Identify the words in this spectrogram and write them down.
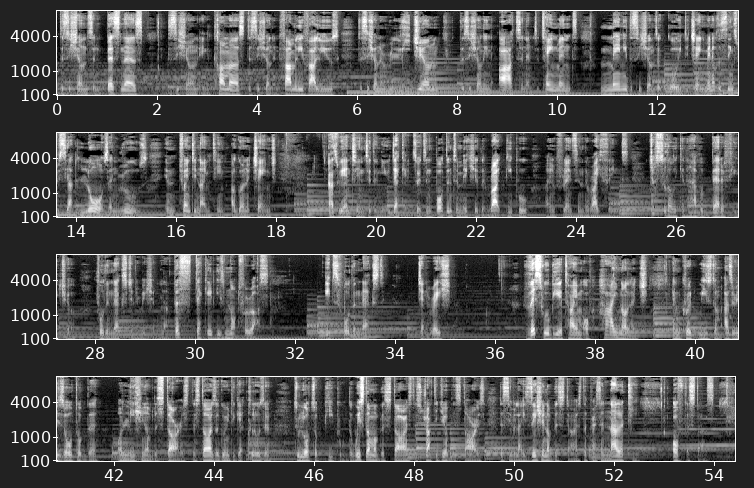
decisions in business, decision in commerce, decision in family values, decision in religion, decision in arts and entertainment, many decisions are going to change. Many of the things we see are laws and rules in 2019 are going to change as we enter into the new decade. So it's important to make sure the right people are influencing the right things just so that we can have a better future for the next generation. Now, this decade is not for us, it's for the next generation. This will be a time of high knowledge and great wisdom as a result of the unleashing of the stars. The stars are going to get closer to lots of people. The wisdom of the stars, the strategy of the stars, the civilization of the stars, the personality of the stars.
